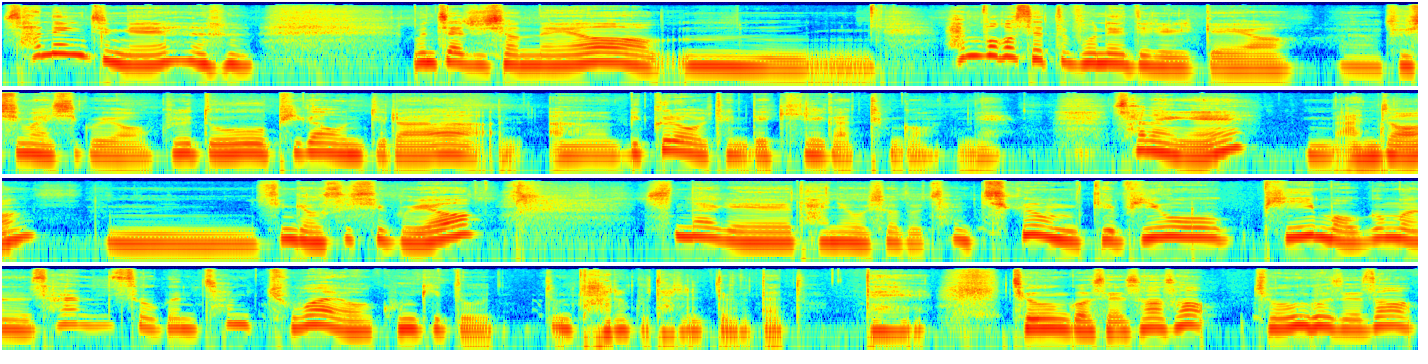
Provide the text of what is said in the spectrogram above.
산행 중에 문자 주셨네요. 음, 햄버거 세트 보내드릴게요. 어, 조심하시고요. 그래도 비가 온 뒤라 아, 미끄러울 텐데 길 같은 거. 네. 산행에 음, 안전, 음, 신경 쓰시고요. 신나게 다녀오셔도 참, 지금 이렇게 비, 오, 비 먹으면 산 속은 참 좋아요. 공기도 좀 다르고 다를 때보다도. 네. 좋은 곳에 서서, 좋은 곳에서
